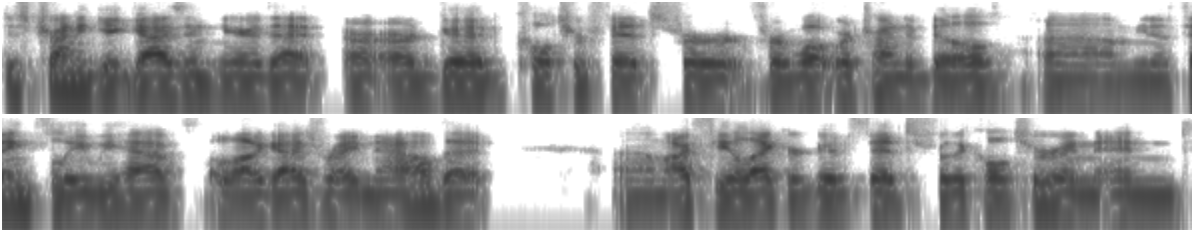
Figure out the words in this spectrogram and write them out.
just trying to get guys in here that are, are, good culture fits for for what we're trying to build. Um, you know, thankfully we have a lot of guys right now that um, I feel like are good fits for the culture and and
